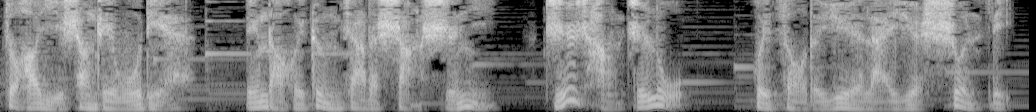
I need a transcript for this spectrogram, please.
做好以上这五点。领导会更加的赏识你，职场之路会走得越来越顺利。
